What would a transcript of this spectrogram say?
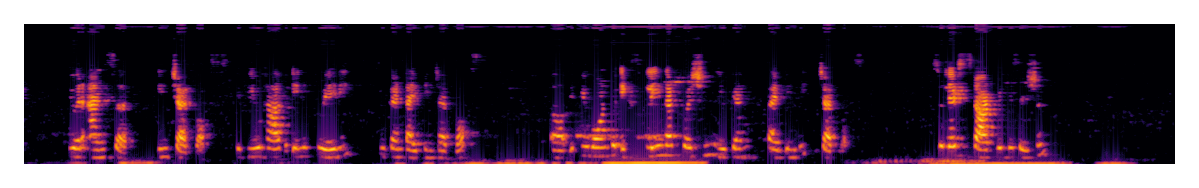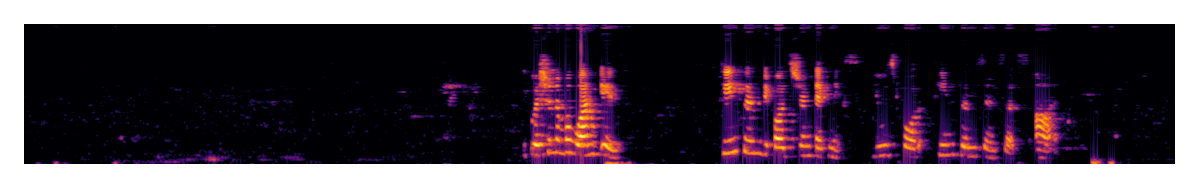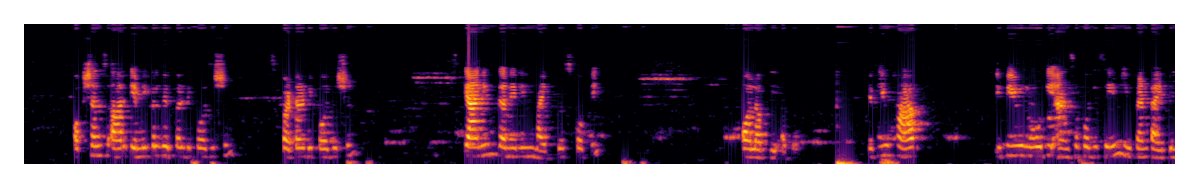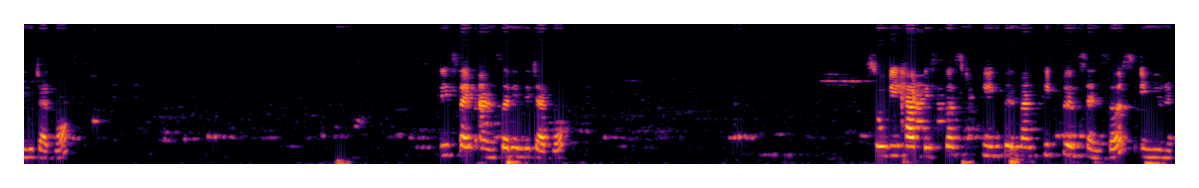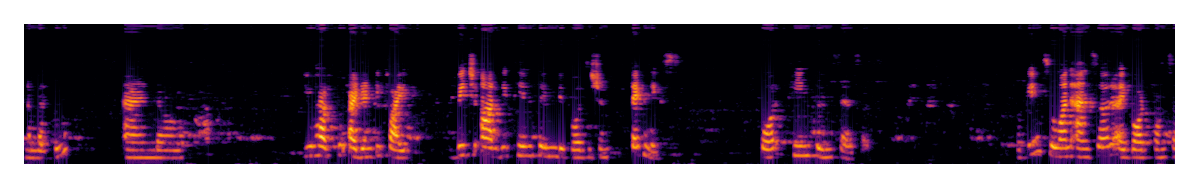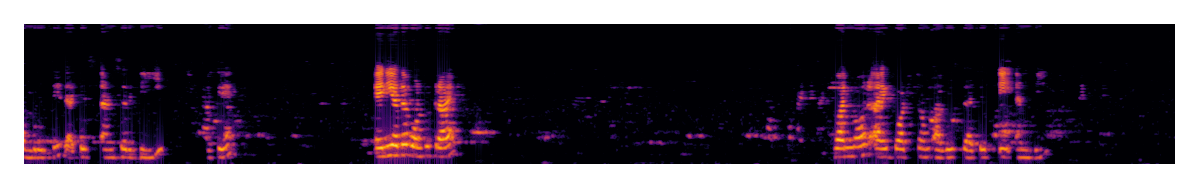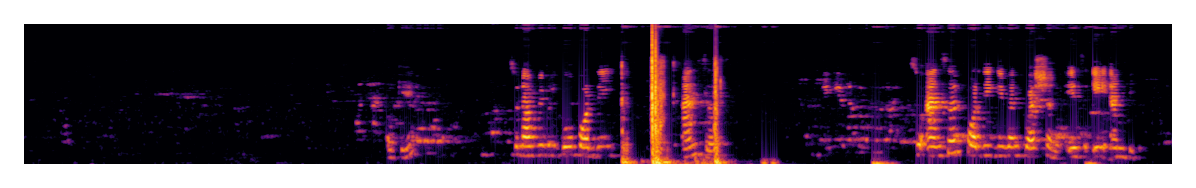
your answer in chat box. If you have any query, you can type in chat box. Uh, if you want to explain that question, you can type in the chat box. So let's start with the session. The question number one is thin film deposition techniques used for thin film sensors are options are chemical vapor deposition, sputter deposition, scanning tunneling microscopy, all of the above. If you have, if you know the answer for the same, you can type in the chat box. Please type answer in the chat box. So we have discussed thin film and thick film sensors in unit number 2 and uh, you have to identify which are the thin film deposition techniques for thin film sensors. Okay, so one answer I got from Samruddhi that is answer B. Okay. Any other want to try? One more I got from Avis that is A and B. Okay. So now we will go for the answer. So answer for the given question is A and B.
